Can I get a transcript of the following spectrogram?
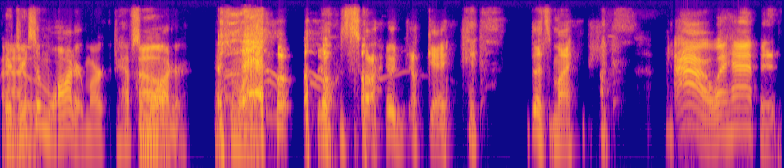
I Here, drink some water, Mark. Have some oh. water. Have some water. oh, sorry. Okay, that's my. Ah, what happened?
